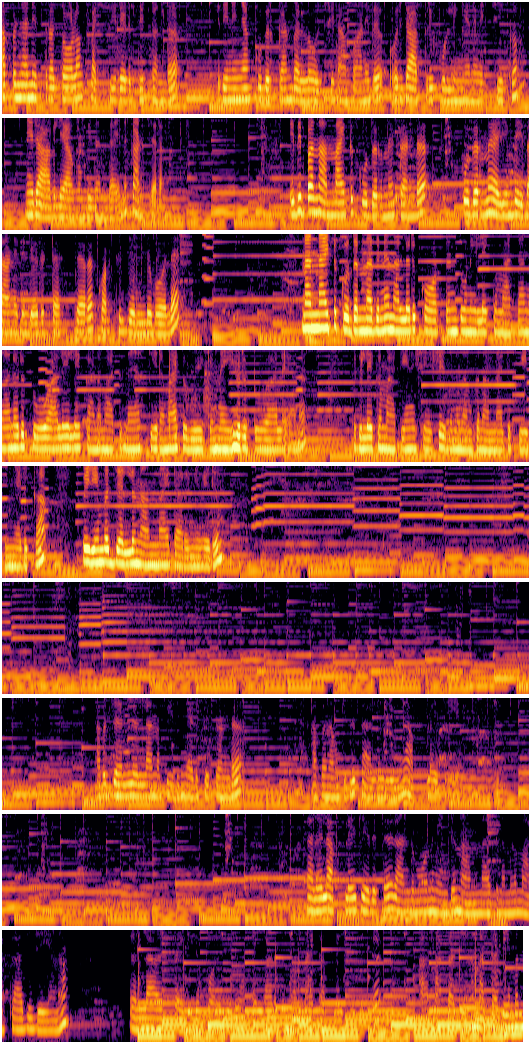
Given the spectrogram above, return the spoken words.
അപ്പം ഞാൻ ഇത്രത്തോളം ഫ്ലെക്സിഡ് എടുത്തിട്ടുണ്ട്. ഇതിനെ ഞാൻ കുതിർക്കാൻ വെള്ളം ഒഴിച്ചിടാൻ പാണിത് ഒരു രാത്രി ഫുൾ ഇങ്ങനെ വെച്ചേക്കും. ഇനി രാവിലെ ആകുമ്പോൾ ഇതെന്തായെന്ന് കാണിച്ചു തരാം. ഇതിപ്പോൾ നന്നായിട്ട് കുതിർന്നിട്ടുണ്ട്. കുതിർന്ന് കഴിയുമ്പോൾ ഇതാണ് ഇതിന്റെ ഒരു ടെസ്റ്റർ കുറച്ച് ജെല്ല് പോലെ. നന്നായിട്ട് കുതിർന്നതിനെ നല്ലൊരു കോട്ടൺ തുണിയിലേക്ക് മാറ്റാം. ഞാനൊരു തൂവാലയിലേക്കാണ് മാറ്റുന്നത്. ഞാൻ സ്ഥിരമായിട്ട് ഉപയോഗിക്കുന്ന ഈ ഒരു തൂവാലയാണ്. ഇതിലേക്ക് മാറ്റിയതിന് ശേഷം ഇതിനെ നമുക്ക് നന്നായിട്ട് പിഴിഞ്ഞെടുക്കാം. പിഴിയുമ്പോൾ ജെല്ല് നന്നായിട്ട് ഇറങ്ങി വരും. ജെല്ലെല്ലാം പിരിഞ്ഞെടുത്തിട്ടുണ്ട്. അപ്പോൾ നമുക്കിത് തലയിൽ ഇനി അപ്ലൈ ചെയ്യാം. തലയിൽ അപ്ലൈ ചെയ്തിട്ട് രണ്ട് മൂന്ന് മിനിറ്റ് നന്നായിട്ട് നമ്മൾ മസാജ് ചെയ്യണം. എല്ലാ സൈഡിലും പുറകിലും എല്ലായിടത്തും നന്നായിട്ട് അപ്ലൈ ചെയ്തിട്ട് മസാജ് ചെയ്യണം. മസാജ് ചെയ്യുമ്പോൾ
